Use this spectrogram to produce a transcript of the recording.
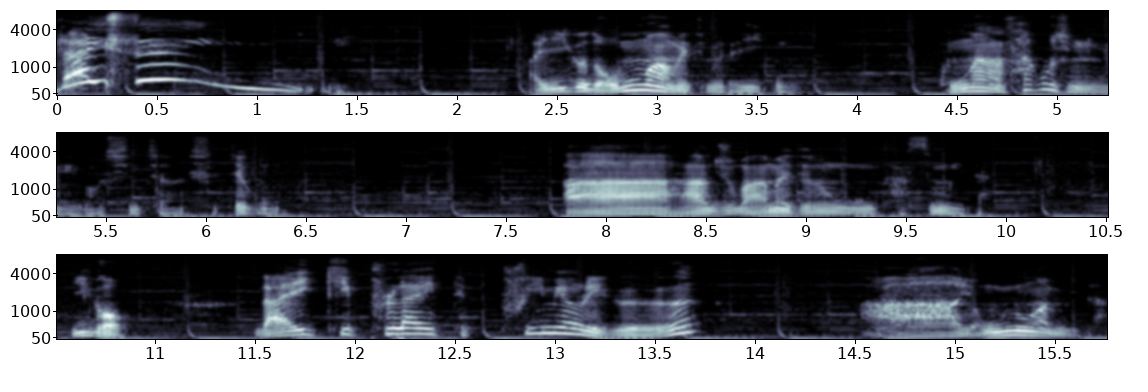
나이스! 아 이거 너무 마음에 듭니다 이거. 공 하나 사고 싶네 이거 진짜 실제 공. 아 아주 마음에 드는 공 샀습니다. 이거. 나이키 플라이트 프리미어 리그. 아 영롱합니다.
